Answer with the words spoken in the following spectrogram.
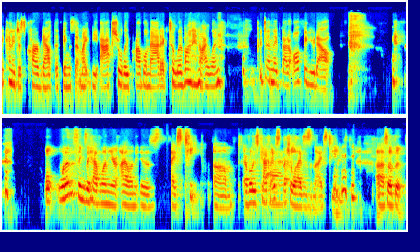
I kind of just carved out the things that might be actually problematic to live on an island, pretend they've got it all figured out. well, one of the things they have on your island is iced tea. Um, Everly's Cafe yes. specializes in iced tea. uh, so the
